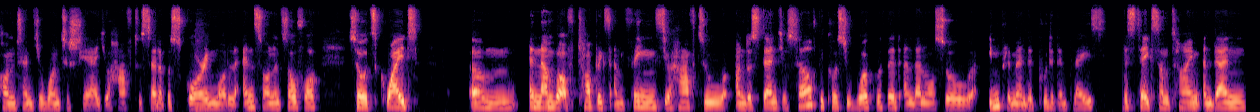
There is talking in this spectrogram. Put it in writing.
content you want to share. You have to set up a scoring model and so on and so forth. So it's quite um, a number of topics and things you have to understand yourself because you work with it and then also implement it, put it in place. This takes some time and then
